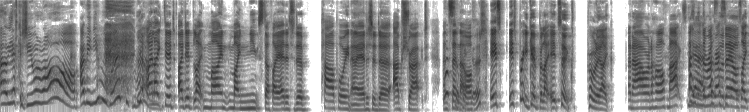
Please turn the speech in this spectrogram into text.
oh yeah, because you were off. I mean, you were working. Yeah, I like did I did like mine minute stuff. I edited a PowerPoint and I edited a abstract and That's sent that off. good. It's it's pretty good, but like it took probably like an hour and a half max. And Yeah, then the rest, of the day, I was like,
